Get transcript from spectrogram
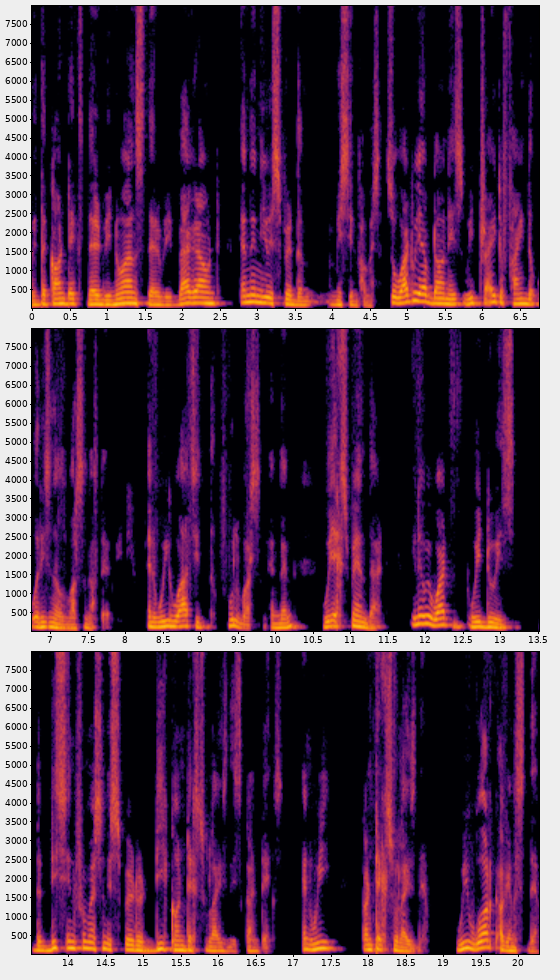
with the context, there will be nuance, there will be background, and then you spread the misinformation. So what we have done is we try to find the original version of that and we watch it the full version and then we expand that. In a way, what we do is the disinformation spreader decontextualize these contents and we contextualize them. We work against them.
